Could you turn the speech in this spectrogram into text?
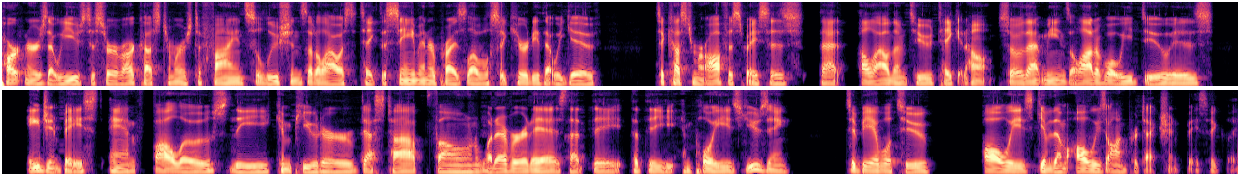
partners that we use to serve our customers to find solutions that allow us to take the same enterprise level security that we give to customer office spaces that allow them to take it home. So that means a lot of what we do is agent based and follows the computer, desktop, phone, whatever it is that the that the employee is using to be able to always give them always on protection basically.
